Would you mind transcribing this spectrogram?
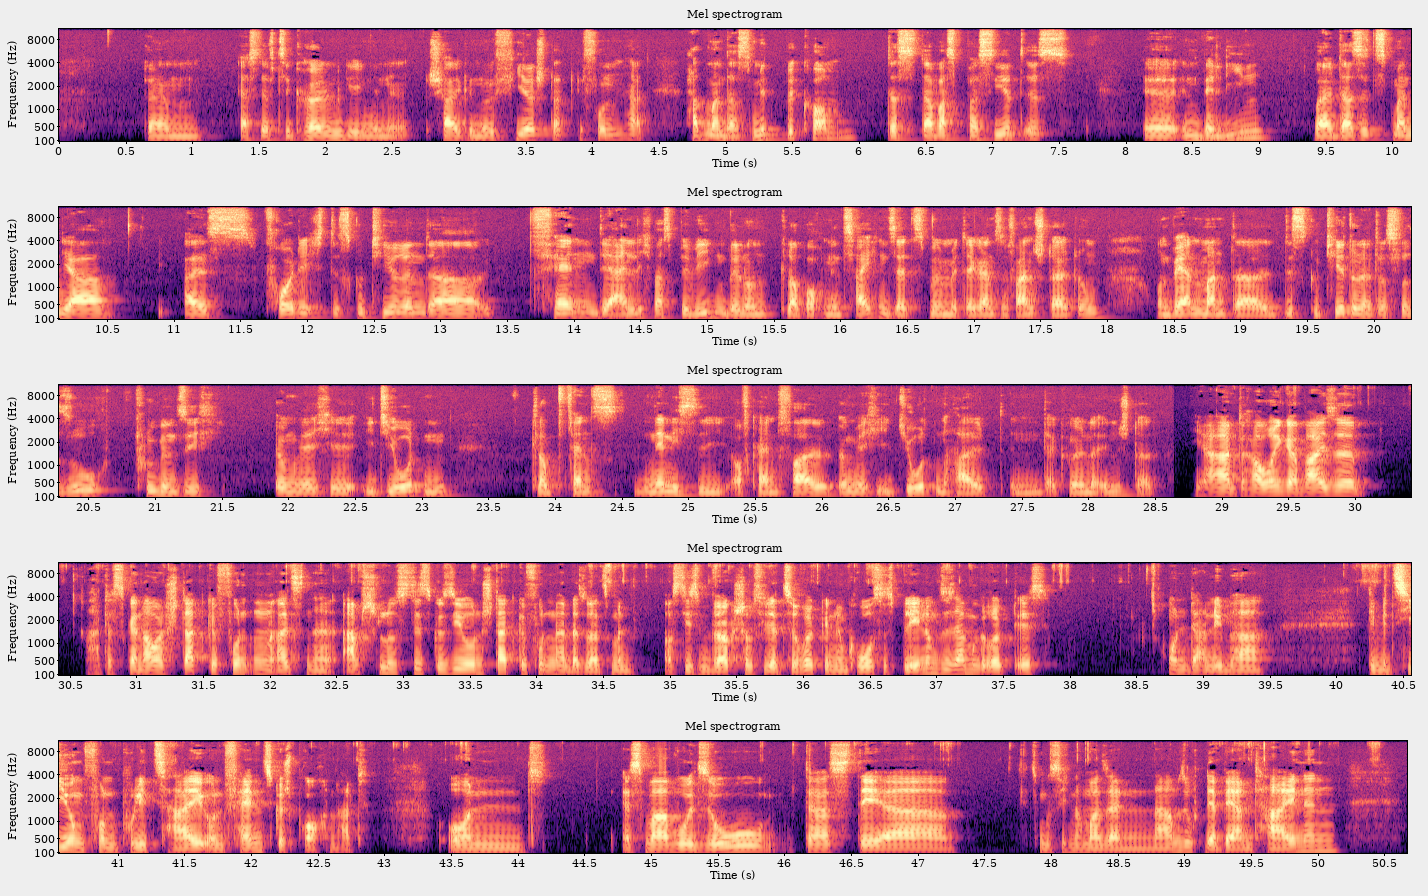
ähm, 1. FC Köln gegen Schalke 04 stattgefunden hat. Hat man das mitbekommen, dass da was passiert ist äh, in Berlin? Weil da sitzt man ja als freudig diskutierender Fan, der eigentlich was bewegen will und glaube auch ein Zeichen setzen will mit der ganzen Veranstaltung. Und während man da diskutiert und etwas versucht, prügeln sich irgendwelche Idioten, ich glaube, Fans nenne ich sie auf keinen Fall, irgendwelche Idioten halt in der Kölner Innenstadt. Ja, traurigerweise hat das genau stattgefunden, als eine Abschlussdiskussion stattgefunden hat, also als man aus diesen Workshops wieder zurück in ein großes Plenum zusammengerückt ist und dann über die Beziehung von Polizei und Fans gesprochen hat. Und es war wohl so, dass der, jetzt muss ich nochmal seinen Namen suchen, der Bernd Heinen,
